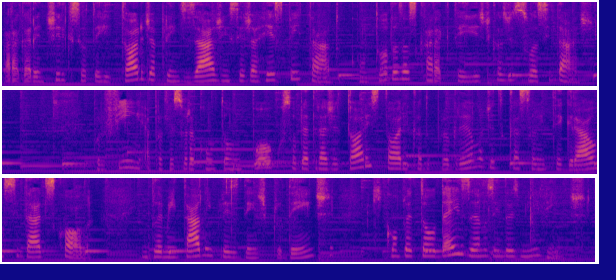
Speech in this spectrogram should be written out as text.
para garantir que seu território de aprendizagem seja respeitado com todas as características de sua cidade. Por fim, a professora contou um pouco sobre a trajetória histórica do Programa de Educação Integral Cidade Escola, implementado em Presidente Prudente, que completou 10 anos em 2020.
